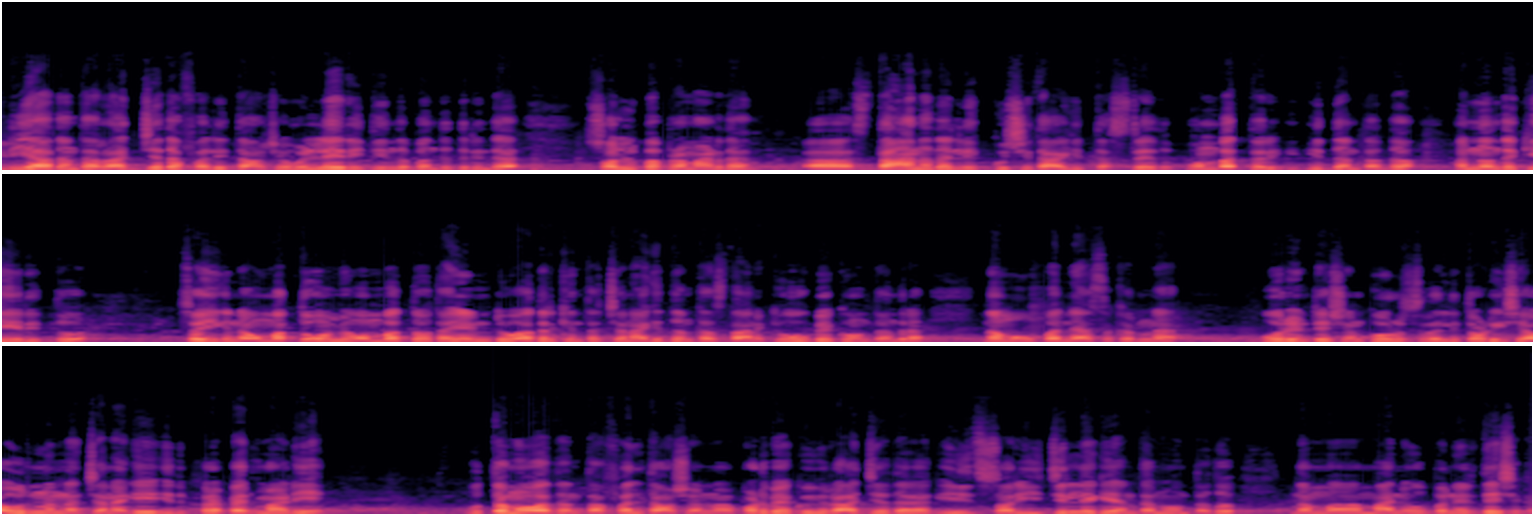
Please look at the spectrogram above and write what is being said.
ಇಡಿಯಾದಂಥ ರಾಜ್ಯದ ಫಲಿತಾಂಶ ಒಳ್ಳೆಯ ರೀತಿಯಿಂದ ಬಂದದ್ರಿಂದ ಸ್ವಲ್ಪ ಪ್ರಮಾಣದ ಸ್ಥಾನದಲ್ಲಿ ಕುಸಿತ ಆಗಿತ್ತು ಅಷ್ಟೇ ಅದು. ಒಂಬತ್ತರ ಇದ್ದಂಥದ್ದು ಹನ್ನೊಂದಕ್ಕೆ ಏರಿತ್ತು. ಸೊ ಈಗ ನಾವು ಮತ್ತೊಮ್ಮೆ ಒಂಬತ್ತು ಅಥವಾ ಎಂಟು ಅದಕ್ಕಿಂತ ಚೆನ್ನಾಗಿದ್ದಂಥ ಸ್ಥಾನಕ್ಕೆ ಹೋಗಬೇಕು ಅಂತಂದ್ರೆ ನಮ್ಮ ಉಪನ್ಯಾಸಕರನ್ನ ಓರಿಯೆಂಟೇಷನ್ ಕೋರ್ಸಲ್ಲಿ ತೊಡಗಿಸಿ ಅವ್ರನ್ನ ಚೆನ್ನಾಗಿ ಇದು ಪ್ರಿಪೇರ್ ಮಾಡಿ ಉತ್ತಮವಾದಂಥ ಫಲಿತಾಂಶವನ್ನು ಕೊಡಬೇಕು ಈ ರಾಜ್ಯದ ಈ ಸಾರಿ ಈ ಜಿಲ್ಲೆಗೆ ಅಂತ ಅನ್ನುವಂಥದ್ದು ನಮ್ಮ ಮಾನ್ಯ ಉಪನಿರ್ದೇಶಕ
